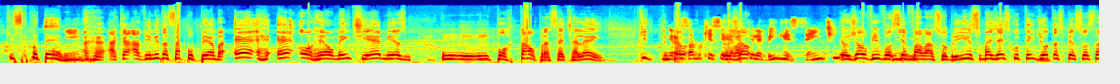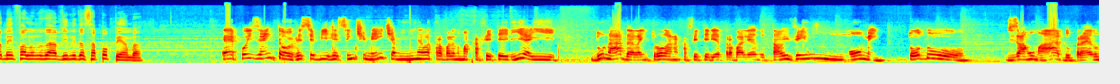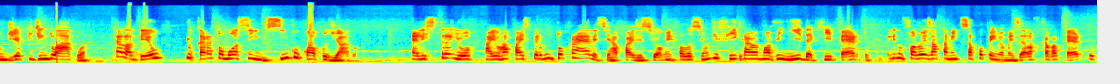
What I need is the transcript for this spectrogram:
Que sapopema. Sim. A Avenida Sapopemba é, é ou realmente é mesmo um, um- portal pra Sete Além? Porque, Engraçado que esse eu relato já- ele é bem recente. Eu já ouvi você falar sobre isso, mas já escutei de outras pessoas também falando da Avenida Sapopemba. É, pois é, então, eu recebi recentemente, a menina ela trabalha numa cafeteria e do nada ela entrou lá na cafeteria trabalhando e tal e veio um homem todo desarrumado para ela um dia pedindo água. Ela deu e o cara tomou assim cinco copos de água. Ela estranhou. Aí o rapaz perguntou para ela, esse rapaz, esse homem falou assim: "Onde fica uma avenida aqui perto?" Ele não falou exatamente Sapopemba, mas ela ficava perto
